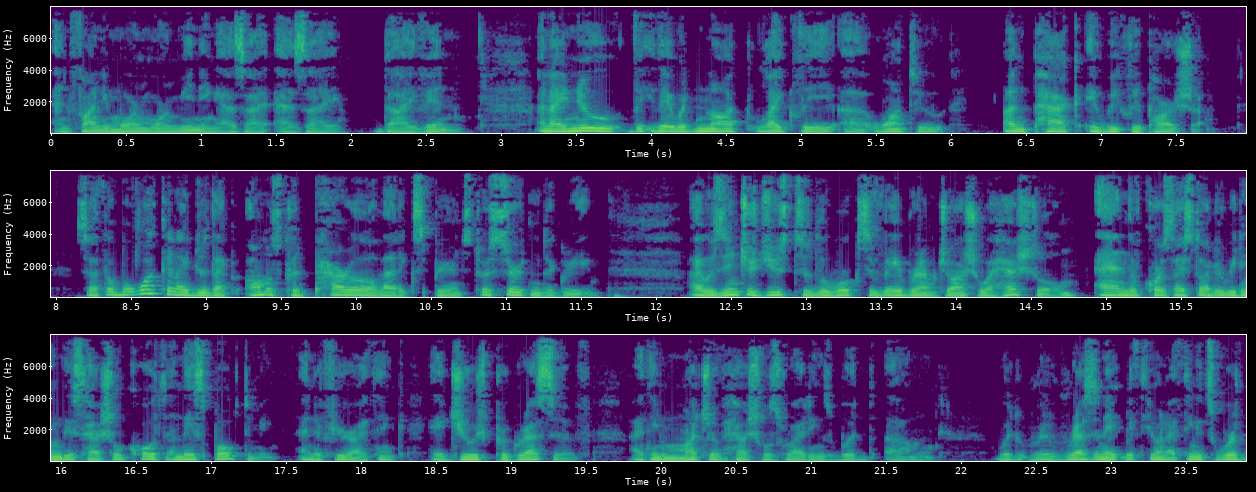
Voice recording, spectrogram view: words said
and finding more and more meaning as I as I dive in. And I knew they would not likely uh, want to unpack a weekly parsha. So I thought, well, what can I do that almost could parallel that experience to a certain degree? I was introduced to the works of Abraham Joshua Heschel, and of course, I started reading these Heschel quotes, and they spoke to me. And if you're, I think, a Jewish progressive, I think much of Heschel's writings would um, would, would resonate with you. And I think it's worth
